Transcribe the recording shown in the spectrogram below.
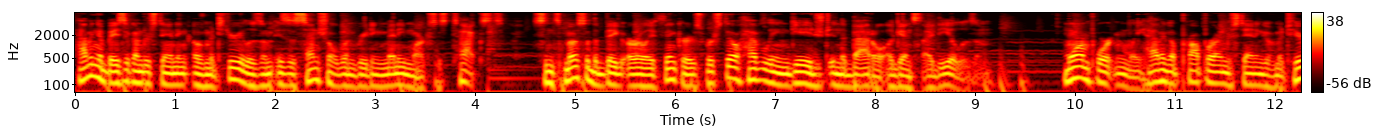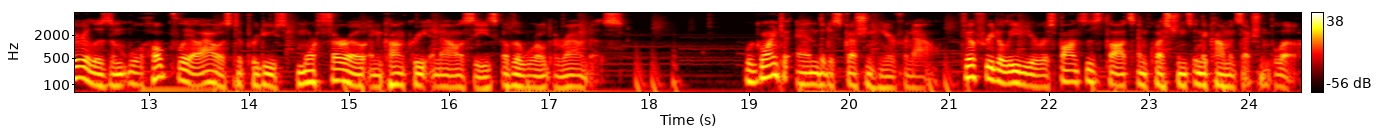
Having a basic understanding of materialism is essential when reading many Marxist texts, since most of the big early thinkers were still heavily engaged in the battle against idealism. More importantly, having a proper understanding of materialism will hopefully allow us to produce more thorough and concrete analyses of the world around us. We're going to end the discussion here for now. Feel free to leave your responses, thoughts, and questions in the comment section below.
